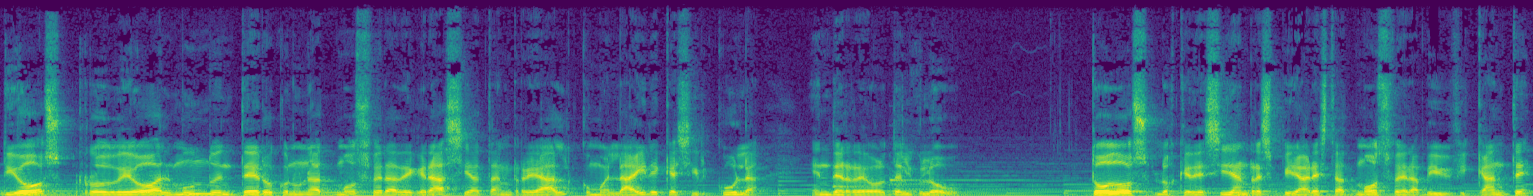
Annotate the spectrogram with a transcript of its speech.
Dios rodeó al mundo entero con una atmósfera de gracia tan real como el aire que circula en derredor del globo. Todos los que decidan respirar esta atmósfera vivificante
